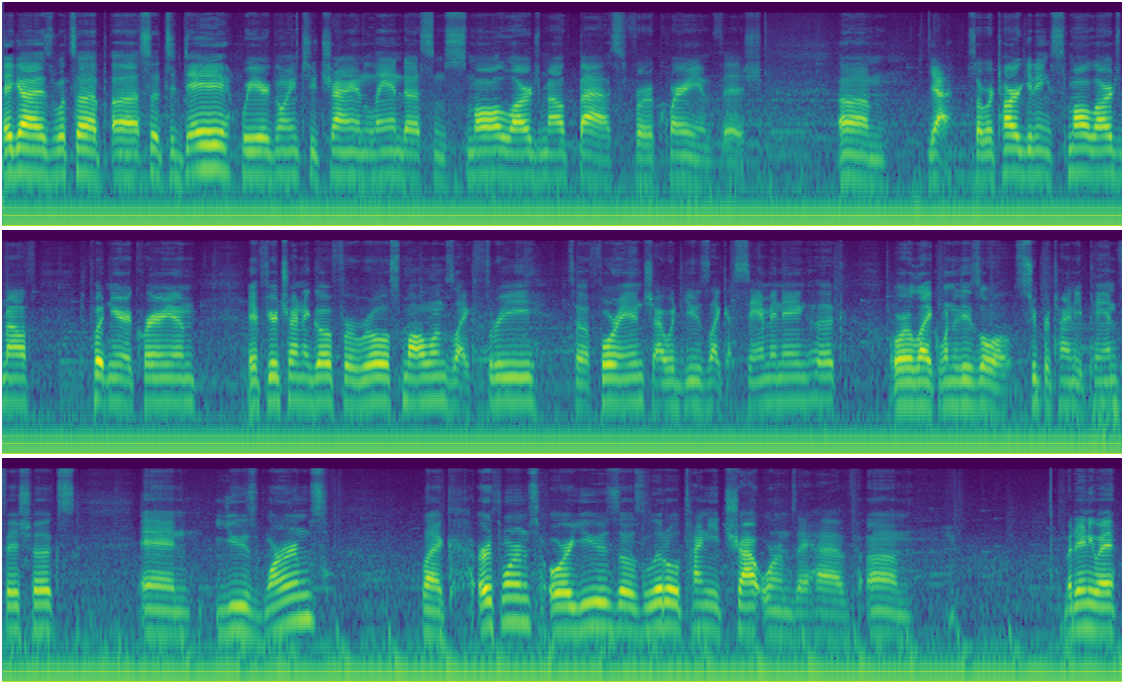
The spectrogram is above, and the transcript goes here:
Hey guys, what's up? Uh, so today we are going to try and land us some small largemouth bass for aquarium fish. Um, yeah, so we're targeting small largemouth to put in your aquarium. If you're trying to go for real small ones like three to four inch, I would use like a salmon egg hook or like one of these little super tiny panfish hooks and use worms like earthworms or use those little tiny trout worms they have. Um, but anyway,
